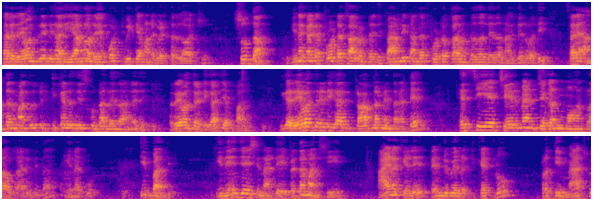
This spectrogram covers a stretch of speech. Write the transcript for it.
సరే రేవంత్ రెడ్డి గారు ఇయానో రేపో ట్వీట్ ఏమన్నా పెడతారు కావచ్చు. చూద్దాం. ఈయనకంటే ప్రోటోకాల్ ఉంటుంది ఫ్యామిలీకి అందరు ప్రోటోకాల్ ఉంటుందో లేదో నాకు తెలియదు సరే అందరి మాకు టికెట్లు తీసుకుంటారా లేదా అనేది రేవంత్ రెడ్డి గారు చెప్పాలి. ఇక రేవంత్ రెడ్డి గారి ప్రాబ్లం ఏంటంటే హెచ్సిఏ చైర్మన్ జగన్మోహన్ రావు గారి మీద ఈయనకు ఇబ్బంది. ఈయన ఏం చేసిందంటే ఈ పెద్ద మనిషి ఆయనకెళ్ళి రెండు వేల టికెట్లు ప్రతి మ్యాచ్కు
